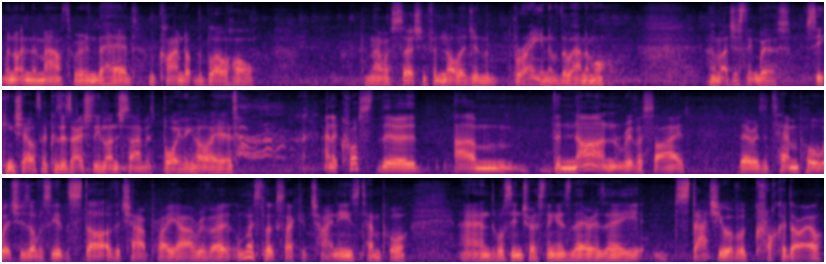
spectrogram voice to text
we're not in the mouth we're in the head We've climbed up the blowhole And now we're searching for knowledge in the brain of the animal. Um, I just think we're seeking shelter because it's actually lunchtime. It's boiling hot here. and across the um, the Nan riverside, there is a temple which is obviously at the start of the Chao Phraya River. It almost looks like a Chinese temple. And what's interesting is there is a statue of a crocodile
